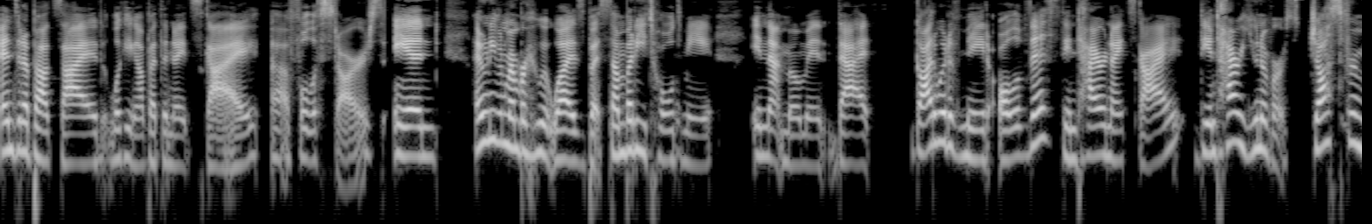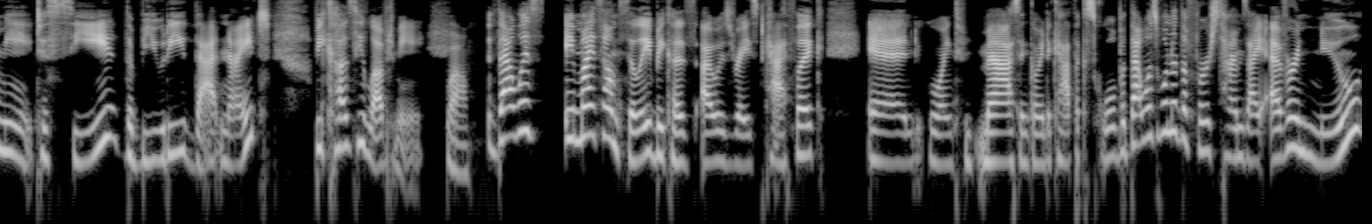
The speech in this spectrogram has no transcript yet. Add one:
ended up outside looking up at the night sky uh, full of stars. And I don't even remember who it was, but somebody told me in that moment that God would have made all of this, the entire night sky, the entire universe, just for me to see the beauty that night because he loved me. Wow. That was, it might sound silly because I was raised Catholic and going to mass and going to Catholic school, but that was one of the first times I ever knew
